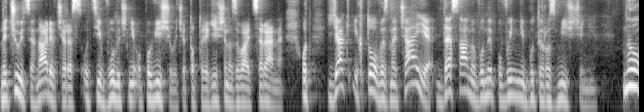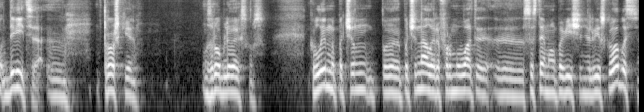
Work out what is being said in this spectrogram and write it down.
не чують сигналів через оці вуличні оповіщувачі, тобто як їх ще називають сирени. От як і хто визначає, де саме вони повинні бути розміщені? Ну, дивіться, е, трошки зроблю екскурс. Коли ми почин- починали реформувати е, систему оповіщення Львівської області,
